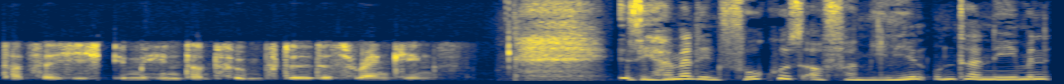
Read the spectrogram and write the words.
tatsächlich im hinteren Fünftel des Rankings. Sie haben ja den Fokus auf Familienunternehmen.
